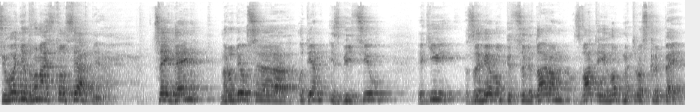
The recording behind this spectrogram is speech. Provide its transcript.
Сьогодні, 12 серпня, в цей день народився один із бійців, який загинув під Солідаром, звати його Дмитро Скрипей.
